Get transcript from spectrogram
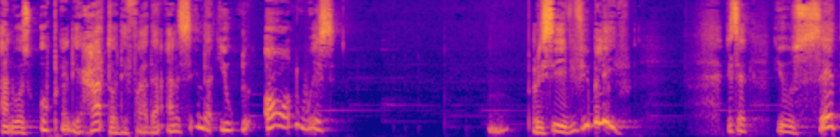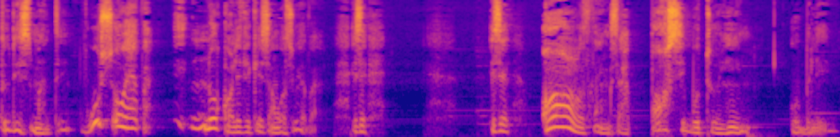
and was opening the heart of the Father and saying that you will always receive if you believe. He said, You say to this mountain, whosoever, no qualification whatsoever. He said, He said, All things are possible to him who believes.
